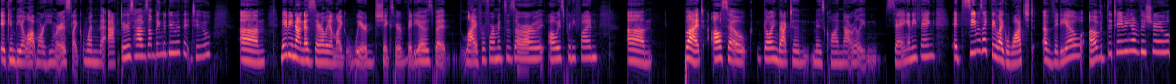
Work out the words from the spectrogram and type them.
it can be a lot more humorous. Like when the actors have something to do with it too. Um, maybe not necessarily on like weird Shakespeare videos, but live performances are always pretty fun. Um, but also going back to Ms. Kwan not really saying anything, it seems like they like watched a video of the taming of the shrew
